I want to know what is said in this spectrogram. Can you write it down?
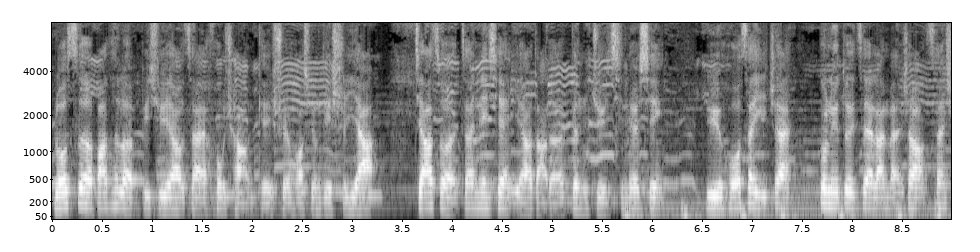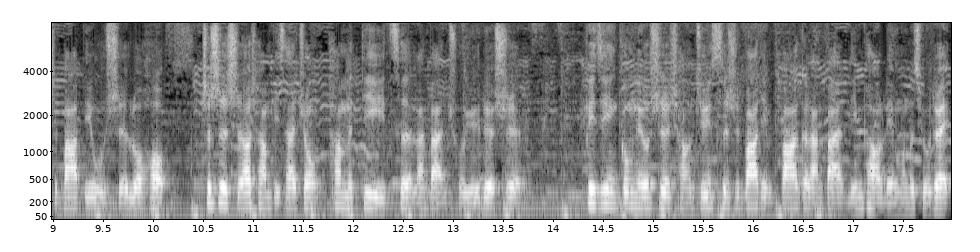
罗斯和巴特勒必须要在后场给水花兄弟施压，加索尔在内线也要打得更具侵略性。与活塞一战，公牛队在篮板上三十八比五十落后，这是十二场比赛中他们第一次篮板处于劣势。毕竟公牛是场均四十八点八个篮板领跑联盟的球队，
